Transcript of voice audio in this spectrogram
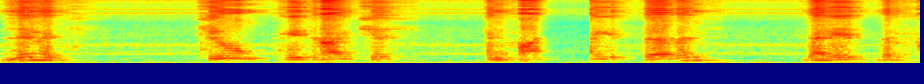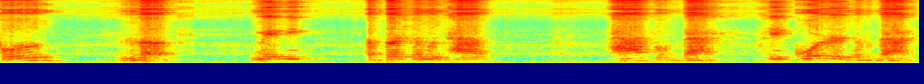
limits to his righteous and pious servants, that is the full love. Maybe a person would have half of that, three quarters of that,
